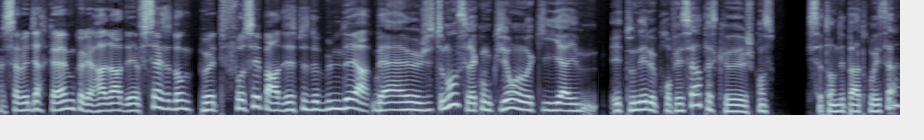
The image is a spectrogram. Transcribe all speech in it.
ça veut dire quand même que les radars des F-16 donc peuvent être faussés par des espèces de bulles d'air. Ben euh, justement, c'est la conclusion qui a étonné le professeur parce que je pense qu'il s'attendait pas à trouver ça.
